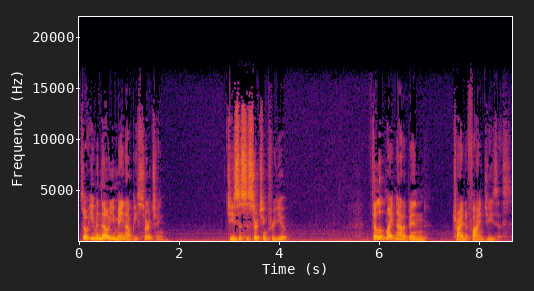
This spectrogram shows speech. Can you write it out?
So even though you may not be searching, Jesus is searching for you. Philip might not have been trying to find Jesus,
